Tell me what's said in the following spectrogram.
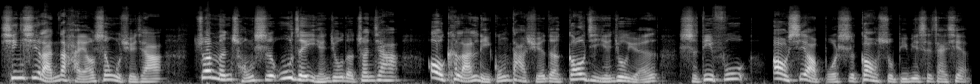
新西兰的海洋生物学家，专门从事乌贼研究的专家，奥克兰理工大学的高级研究员史蒂夫·奥希尔博士告诉 BBC 在线，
